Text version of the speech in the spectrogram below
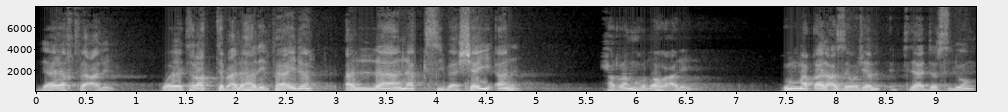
لا يخفى عليه ويترتب على هذه الفائدة أن لا نكسب شيئا حرمه الله علينا. ثم قال عز وجل ابتداء درس اليوم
